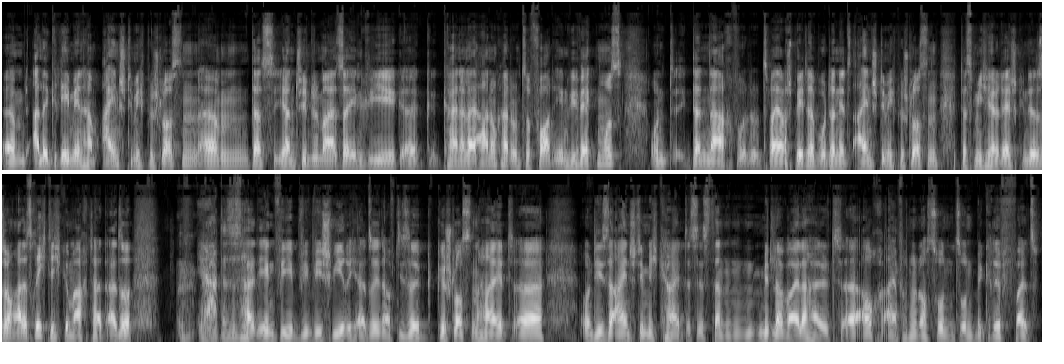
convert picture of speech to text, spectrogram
ähm, alle Gremien haben einstimmig beschlossen, ähm, dass Jan Schindelmeiser irgendwie äh, keinerlei Ahnung hat und sofort irgendwie weg muss. Und danach zwei Jahre später wurde dann jetzt einstimmig beschlossen, dass Michael Reschke in der Saison alles richtig gemacht hat. Also ja, das ist halt irgendwie wie, wie schwierig. Also auf diese Geschlossenheit äh, und diese Einstimmigkeit, das ist dann mittlerweile halt äh, auch einfach nur noch so ein, so ein Begriff, weil es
